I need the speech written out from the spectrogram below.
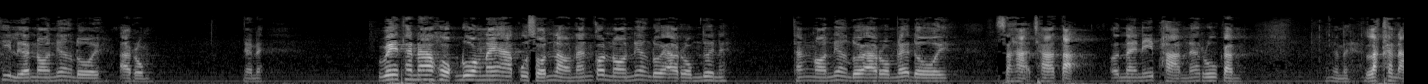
ที่เหลือนอนเนื่องโดยอารมณ์เนี่ยนะเวทนาหกดวงในอกุศลเหล่านั้น ก็นอนเนื่องโดยอารมณ์ด้วยนะทั้งนอนเนื่องโดยอารมณ์และโดยสหชาตะในนี้ผ่านนะรู้กันลักษณะ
